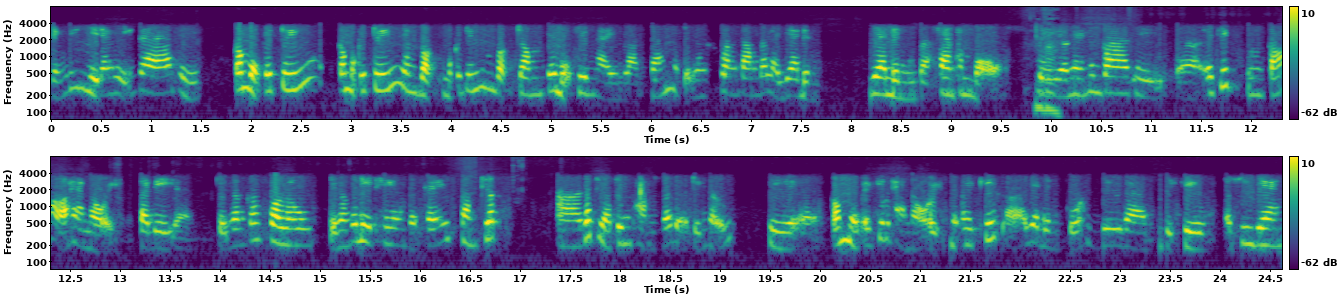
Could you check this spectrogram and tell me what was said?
những cái gì đang diễn ra thì có một cái tuyến có một cái tuyến nhân vật một cái tuyến nhân vật trong cái bộ phim này là cái mà chị quan tâm đó là gia đình gia đình và fan hâm mộ thì vâng. ngày hôm qua thì uh, ekip có ở Hà Nội tại vì uh, tụi ngân có follow tụi ngân có đi theo một cái fan club uh, rất là trung thành với đội tuyển nữ thì uh, có một ekip Hà Nội một ekip ở gia đình của Hình Như và Việt Kiều ở Kiên Giang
